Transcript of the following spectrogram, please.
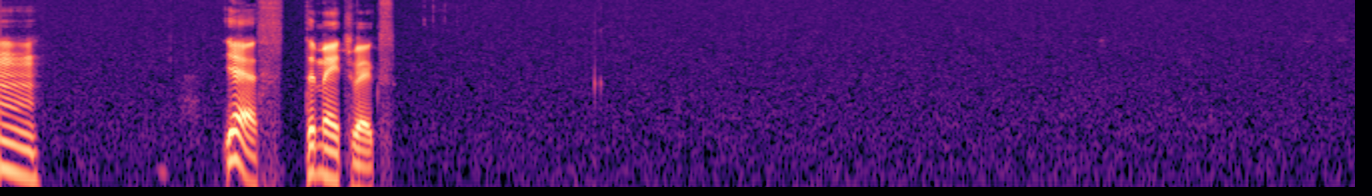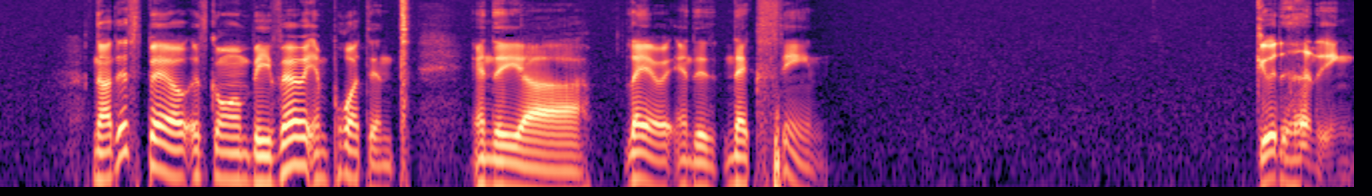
Hmm. Yes, The Matrix. Now this spell is going to be very important in the uh, layer in the next scene. Good hunting.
